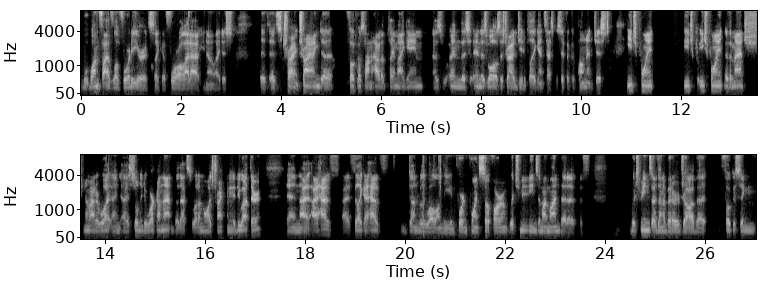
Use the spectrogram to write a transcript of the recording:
one five love forty or it's like a four all out. You know, I just it, it's trying trying to focus on how to play my game as and this and as well as a strategy to play against that specific opponent. Just each point, each each point of the match, no matter what, and I still need to work on that. But that's what I'm always trying to do out there, and I, I have I feel like I have done really well on the important points so far, which means in my mind that I've, which means I've done a better job at focusing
